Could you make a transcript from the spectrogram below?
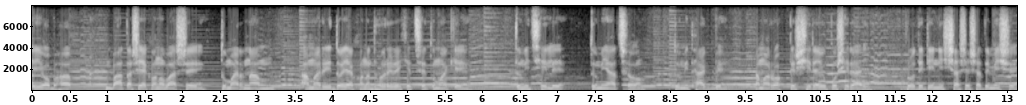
এই অভাব? বাতাসে এখনও বাসে তোমার নাম। আমার হৃদয় এখনও ধরে রেখেছে তোমাকে। তুমি ছিলে, তুমি আছো, তুমি থাকবে। আমার রক্তের শিরায় উপশিরায় প্রতিটি নিঃশ্বাসের সাথে মিশে।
